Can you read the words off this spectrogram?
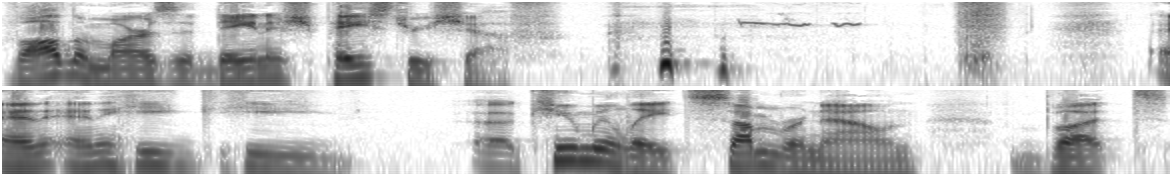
Valdemar is a Danish pastry chef. and and he he accumulate some renown, but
